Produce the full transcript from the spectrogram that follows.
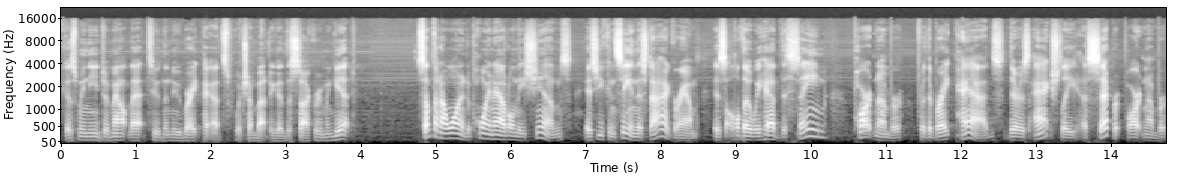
because we need to mount that to the new brake pads, which I'm about to go to the stock room and get. Something I wanted to point out on these shims, as you can see in this diagram, is although we have the same part number for the brake pads, there's actually a separate part number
